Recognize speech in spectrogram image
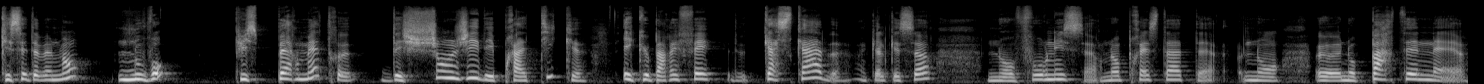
que cet événement nouveau puisse permettre de changer des pratiques et que par effet de cascade, en quelque sorte, nos fournisseurs, nos prestataires, nos, euh, nos partenaires,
